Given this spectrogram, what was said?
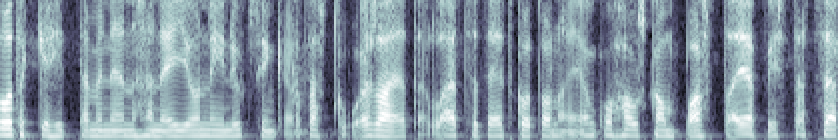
tuotekehittäminen hän ei ole niin yksinkertaista kuin voisi ajatella, että sä teet kotona jonkun hauskan pasta ja pistät sen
